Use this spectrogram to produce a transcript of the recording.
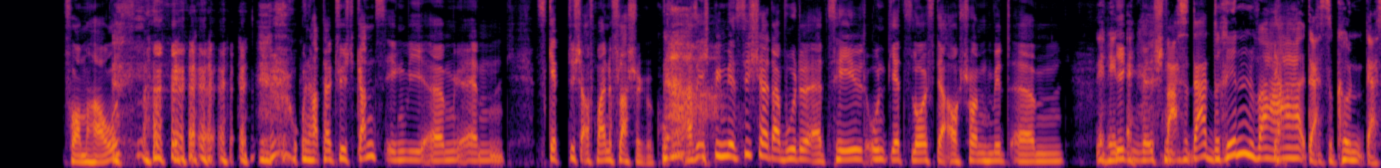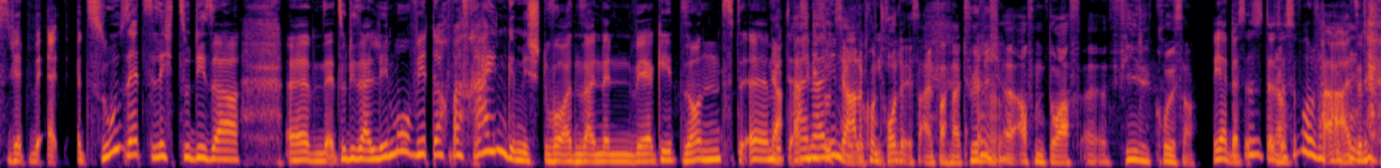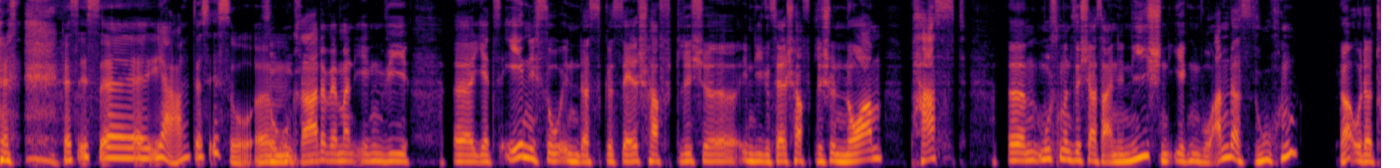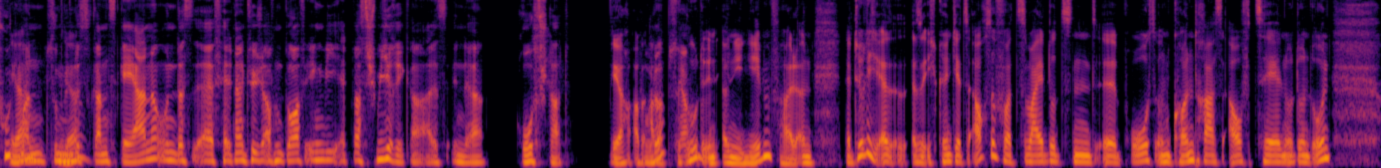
vorm Haus und hat natürlich ganz irgendwie ähm, ähm, skeptisch auf meine Flasche geguckt. Also ich bin mir sicher, da wurde erzählt und jetzt läuft er auch schon mit ähm, äh, irgendwelchen. Was da drin war, das, können- das wird äh, zusätzlich zu dieser, ähm, zu dieser Limo wird doch was reingemischt worden sein, denn wer geht sonst äh, Ja, mit also die einer Limo soziale durch die Kontrolle ist einfach natürlich Ja. äh, auf dem Dorf äh, viel größer. Ja, das ist, das Ja. ist wohl wahr. Also das, das ist, äh, ja, das ist so. So, Ähm, und gerade wenn man irgendwie äh, jetzt eh nicht so in das gesellschaftliche, in die gesellschaftliche Norm passt, ähm, muss man sich ja seine Nischen irgendwo anders suchen. Ja, oder tut Ja, man zumindest ganz gerne und das äh, fällt natürlich auf dem Dorf irgendwie etwas schwieriger als in der Großstadt. Ja, aber, absolut, in, in jedem Fall. Und natürlich, also also ich könnte jetzt auch sofort zwei Dutzend äh, Pros und Kontras aufzählen und, und, und.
